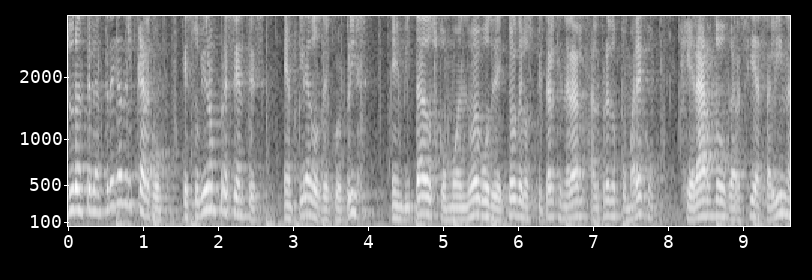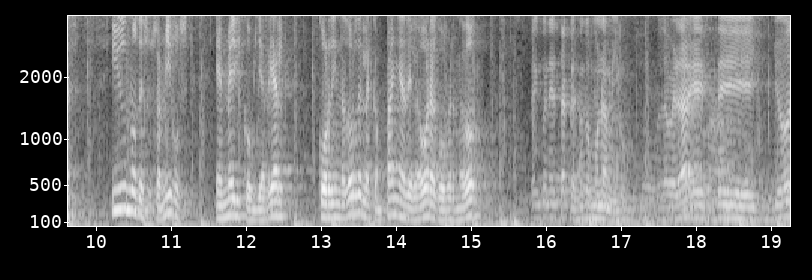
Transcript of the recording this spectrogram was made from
Durante la entrega del cargo estuvieron presentes empleados de Coepris e invitados como el nuevo director del Hospital General Alfredo Pomarejo, Gerardo García Salinas, y uno de sus amigos, Emérico Villarreal, coordinador de la campaña de la hora gobernador. Tengo en esta ocasión como un amigo. La verdad, este, yo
